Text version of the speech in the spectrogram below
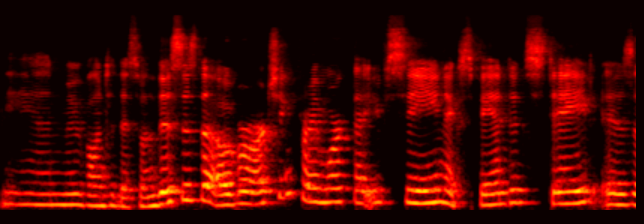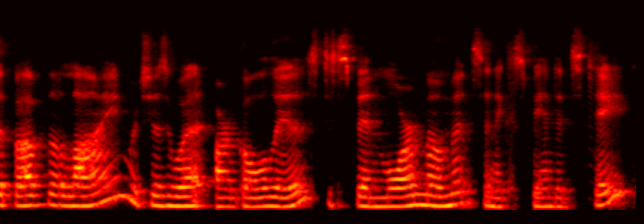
And move on to this one. This is the overarching framework that you've seen. Expanded state is above the line, which is what our goal is to spend more moments in expanded state.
